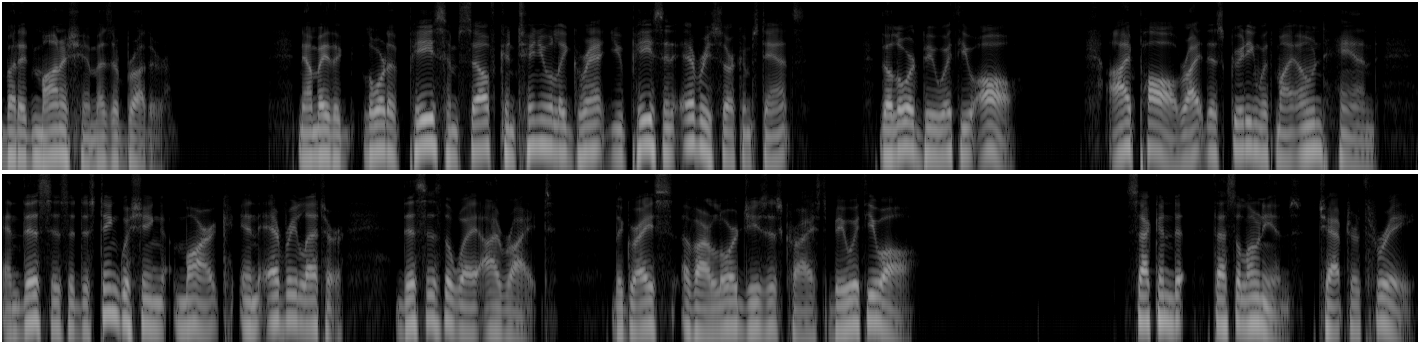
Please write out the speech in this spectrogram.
but admonish him as a brother. Now may the Lord of peace himself continually grant you peace in every circumstance. The Lord be with you all. I, Paul, write this greeting with my own hand, and this is a distinguishing mark in every letter. This is the way I write. The grace of our Lord Jesus Christ be with you all. Second Thessalonians chapter 3.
